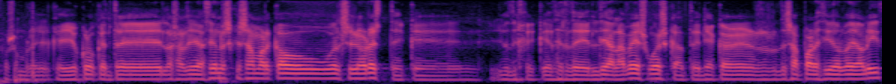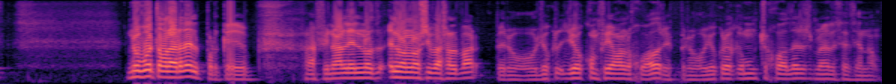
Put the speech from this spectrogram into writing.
Pues hombre, que yo creo que entre las alineaciones que se ha marcado el señor este, que yo dije que desde el día a la vez Huesca tenía que haber desaparecido el Valladolid, no he vuelto a hablar de él porque pff, al final él no, él no nos iba a salvar, pero yo, yo confiaba en los jugadores, pero yo creo que muchos jugadores me han decepcionado.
